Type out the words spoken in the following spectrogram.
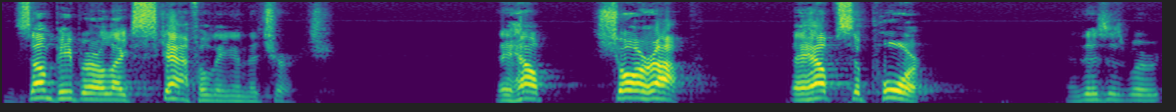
And some people are like scaffolding in the church. They help shore up, they help support. And this is where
